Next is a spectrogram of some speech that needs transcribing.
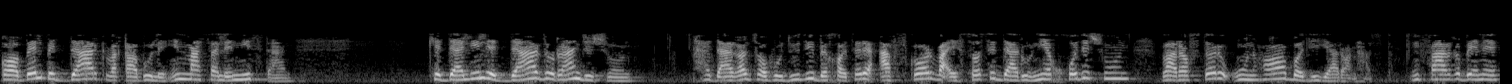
قابل به درک و قبول این مسئله نیستند که دلیل درد و رنجشون حداقل تا حدودی به خاطر افکار و احساس درونی خودشون و رفتار اونها با دیگران هست. این فرق بین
